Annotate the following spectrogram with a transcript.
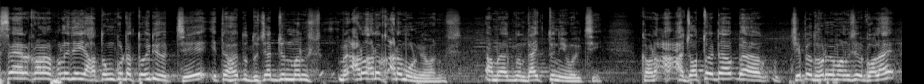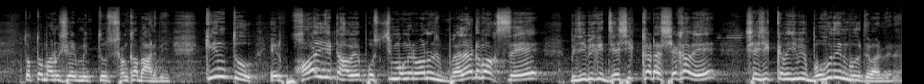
এসআইআর করার ফলে যে আতঙ্কটা তৈরি হচ্ছে, এতে হয়তো দু চারজন মানুষ আরও আরও আরও মরবে মানুষ। আমরা একদম দায়িত্ব নিয়ে বলছি। কারণ যত এটা চেপে ধরবে মানুষের গলায়, তত মানুষের মৃত্যুর সংখ্যা বাড়বে। কিন্তু এর ফল যেটা হবে, পশ্চিমবঙ্গের মানুষ ব্যালট বক্সে বিজেপিকে যে শিক্ষাটা শেখাবে, সেই শিক্ষা বিজেপি বহুদিন ভুলতে পারবে না।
